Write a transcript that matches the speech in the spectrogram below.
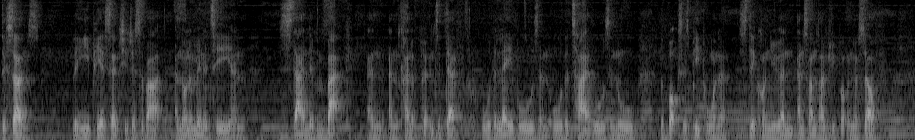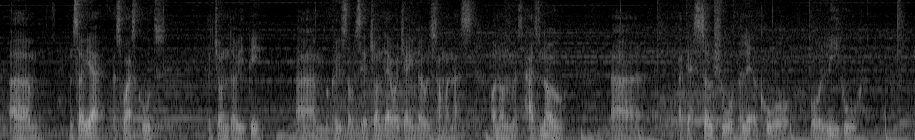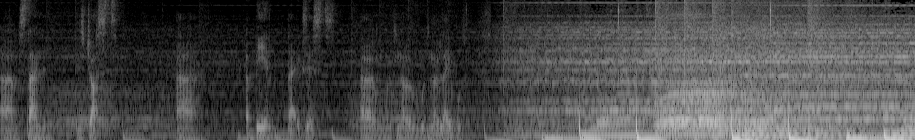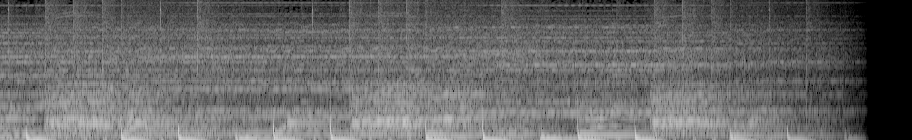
discerns. The EP essentially just about anonymity and standing back and, and kind of putting to death all the labels and all the titles and all the boxes people want to stick on you and, and sometimes you put on yourself. Um, and so, yeah, that's why it's called the John Doe EP. Um, because obviously a John Doe or a Jane Doe is someone that's anonymous, has no, uh, I guess, social or political or, or legal um, standing. It's just uh, a being that exists um, with no with no labels.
